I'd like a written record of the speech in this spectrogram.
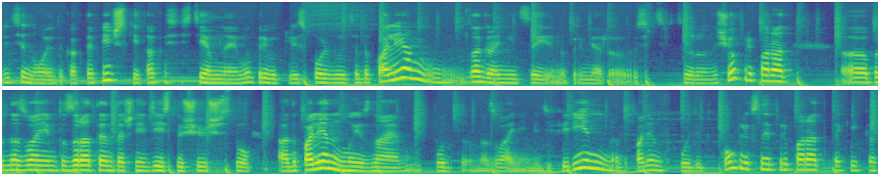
ретиноиды, как топические, так и системные. Мы привыкли использовать адополен, за границей, например, сертифицирован еще препарат – Э, под названием тазоротен, точнее действующее вещество. А дополен мы знаем под названием медиферин. Дополен входит в комплексные препараты, такие как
